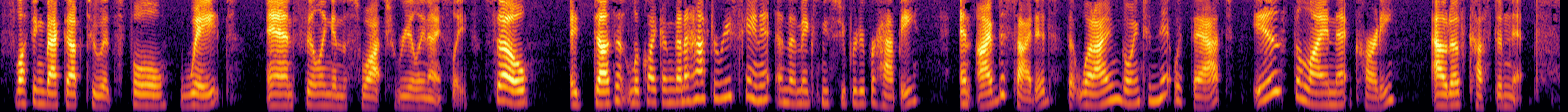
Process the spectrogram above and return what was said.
fluffing back up to its full weight and filling in the swatch really nicely. So it doesn't look like I'm going to have to reskein it, and that makes me super duper happy. And I've decided that what I'm going to knit with that is the Lionette Cardi out of Custom Knits.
